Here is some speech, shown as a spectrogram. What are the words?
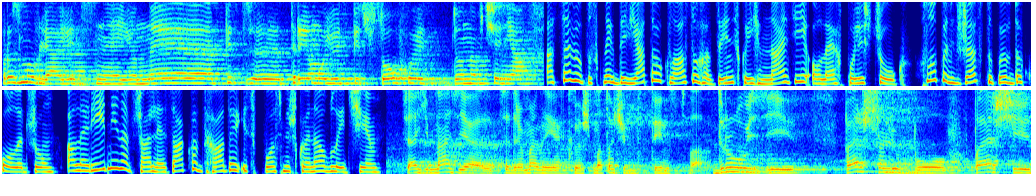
розмовляють з нею, не підтримують, підштовхують до навчання. А це випускник 9 класу Гадзинської гімназії Олег Поліщук. Хлопець вже вступив до коледжу, але рідний навчальний заклад згадує із посмішкою на обличчі. Ця гімназія це для мене як шматочок дитинства. Друзі, перша любов, перші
